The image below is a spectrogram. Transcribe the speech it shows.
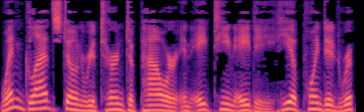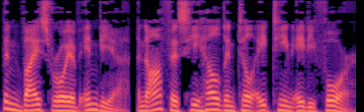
When Gladstone returned to power in 1880 he appointed Ripon Viceroy of India, an office he held until 1884.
